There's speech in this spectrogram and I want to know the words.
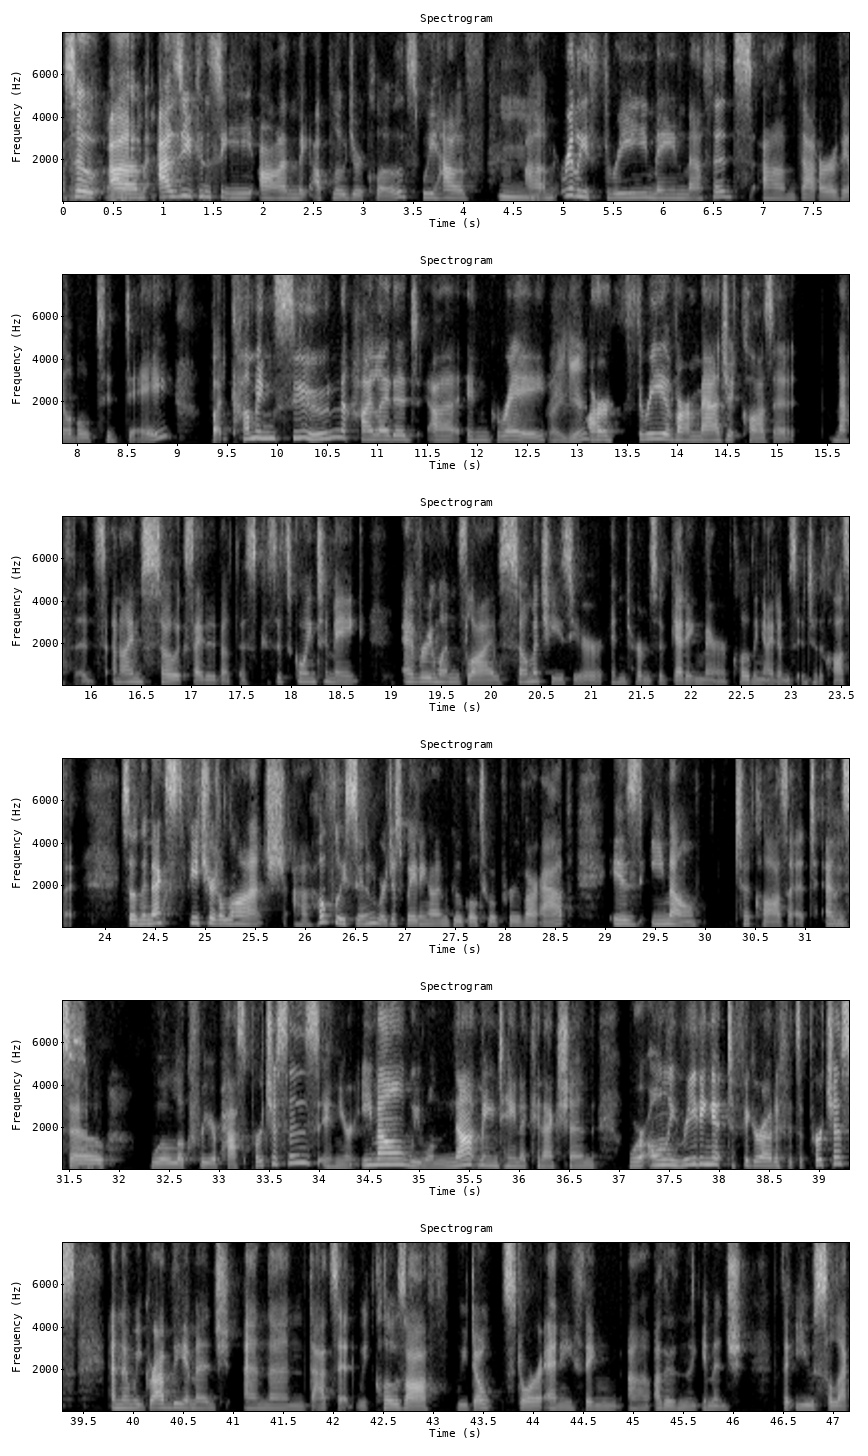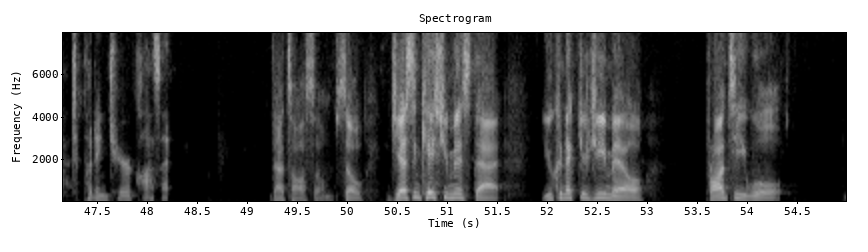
So, okay. um, as you can see on the upload your clothes, we have mm. um, really three main methods um, that are available today. But coming soon, highlighted uh, in gray, right here, are three of our magic closet methods. And I'm so excited about this because it's going to make everyone's lives so much easier in terms of getting their clothing items into the closet. So, the next feature to launch, uh, hopefully soon, we're just waiting on Google to approve our app, is email to closet. And nice. so, We'll look for your past purchases in your email. We will not maintain a connection. We're only reading it to figure out if it's a purchase. And then we grab the image and then that's it. We close off. We don't store anything uh, other than the image that you select to put into your closet. That's awesome. So, just in case you missed that, you connect your Gmail, Pronti will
